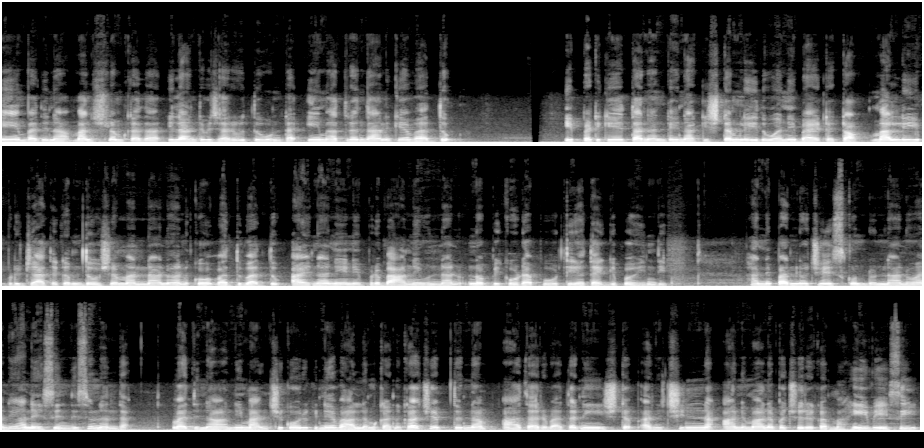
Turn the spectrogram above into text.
ఏం వదిన మనుషులం కదా ఇలాంటివి జరుగుతూ ఉంటాయి. ఈ మాత్రం దానికే వద్దు. ఇప్పటికే తనంటే నాకు ఇష్టం లేదు అని బయట టాక్. మళ్ళీ ఇప్పుడు జాతకం దోషం అన్నాను అనుకో వద్దు వద్దు. అయినా నేను ఇప్పుడు బాగానే ఉన్నాను. నొప్పి కూడా పూర్తిగా తగ్గిపోయింది. అన్ని పనులు చేసుకుంటున్నాను అని అనేసింది సునంద. వదిన నీ మంచి కోరుకునే వాళ్ళం కనుక చెప్తున్నాం. ఆ తర్వాత నీ ఇష్టం అని చిన్న అనుమానపు చురక మహి వేసి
